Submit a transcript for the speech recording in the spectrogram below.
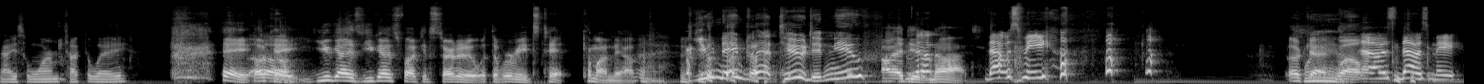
Nice, warm, tucked away. hey, oh. okay, Oh. you guys you guys fucking started it with the mermaid's tit. Come on now. You named that too, didn't you? I did Nope. not. That was me. Okay, well, that was that was me.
